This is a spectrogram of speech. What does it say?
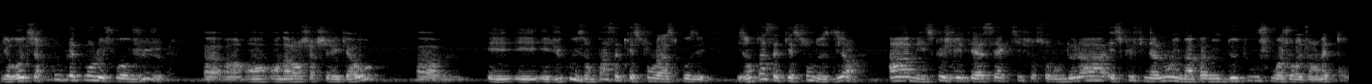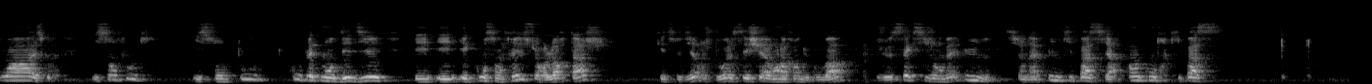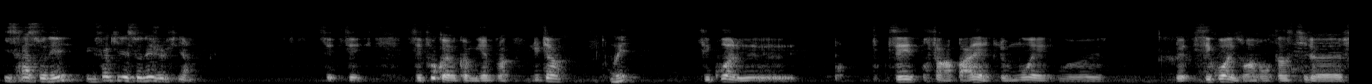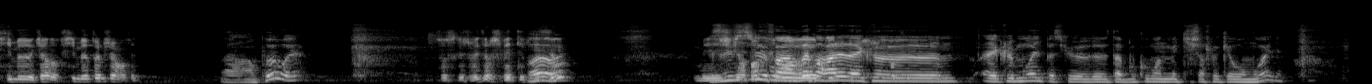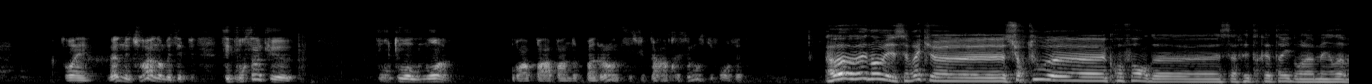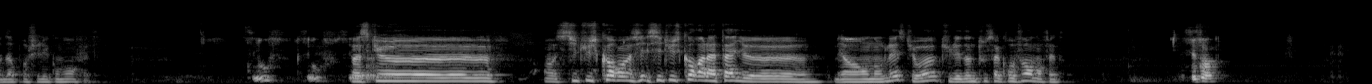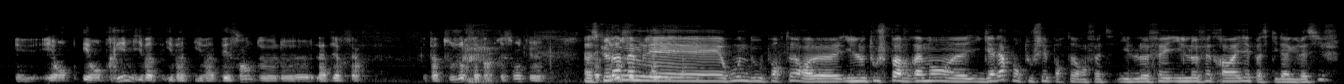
Il retire complètement le choix au juge euh, en, en allant chercher les KO. Euh, et, et- et du coup, ils n'ont pas cette question-là à se poser. Ils n'ont pas cette question de se dire Ah, mais est-ce que j'ai été assez actif sur ce round-là? Est-ce que finalement, il m'a pas mis deux touches? Moi, j'aurais dû en mettre trois que... Ils s'en foutent. Ils sont tout complètement dédiés et concentrés sur leur tâche, qui est de se dire Je dois le sécher avant la fin du combat. Je sais que si j'en mets une, s'il y en a une qui passe, s'il y a un contre qui passe, il sera sonné. Une fois qu'il est sonné, je vais le finir. C'est- C'est c'est fou quand même comme gameplay. Lucas, Oui. c'est quoi le. Tu sais, pour faire un parallèle avec le Mouet, ou, euh, le- c'est quoi Ils ont inventé un style euh, film, film puncher en fait? Bah, un peu, ouais. C'est ce que je veux dire, je vais Ouais, technicien. ouais. Mais C'est difficile de faire un vrai euh, parallèle avec le avec le Muay parce que t'as beaucoup moins de mecs qui cherchent le KO en Muay. Ouais, Ouais, mais tu vois, non, mais c'est pour ça que, pour toi ou moi, pour, par rapport à notre background, c'est super impressionnant ce qu'ils font en fait. Ah ouais, ouais, non, mais c'est vrai que euh, surtout euh, Crawford, euh, ça fait très taille dans la manière d'a- d'approcher les combats en fait. C'est ouf, c'est ouf. Parce euh, que euh, si tu scores si, si tu scores à la taille, euh, mais en anglaise, tu vois, tu les donnes tous à Crawford en fait. C'est ça. Et, et, en, et en prime, il va, il va, il va descendre de, l'adversaire. Et t'as toujours cette impression que. Parce que là, même les rounds où Porter, euh, il le touche pas vraiment, euh, il galère pour toucher Porter en fait. Il le fait, il le fait travailler parce qu'il est agressif.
